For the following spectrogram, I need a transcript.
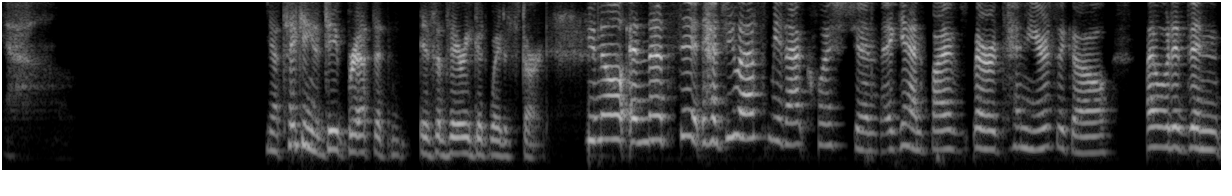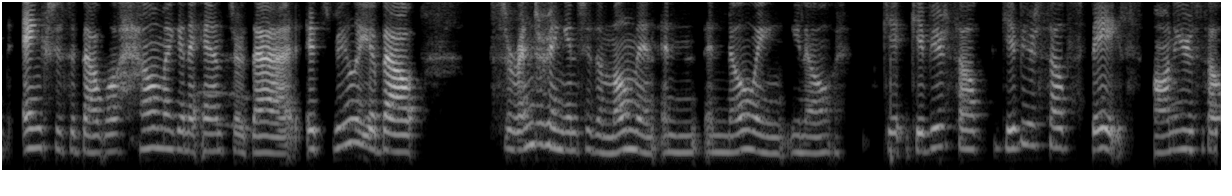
Yeah, Yeah, taking a deep breath is a very good way to start. You know, and that's it. Had you asked me that question again five or 10 years ago, I would have been anxious about, well, how am I going to answer that? It's really about surrendering into the moment and and knowing, you know, get, give yourself give yourself space, honor mm-hmm. yourself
